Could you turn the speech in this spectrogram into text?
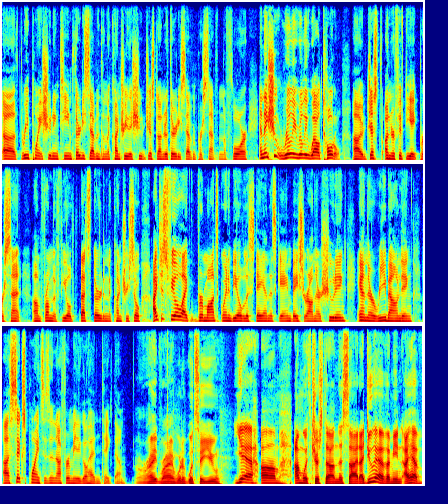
uh, three point shooting team, 37th in the country. They shoot just under 37% from the floor, and they shoot really, really well total, uh, just under 58% um, from the field. That's third in the country. So I just feel like Vermont's going to be able to stay in this game based around their shooting and their rebounding. Uh, six points is enough for me to go ahead and take them. All right, Ryan, what what say you? Yeah, um, I'm with Trista on this side. I do have, I mean, I have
